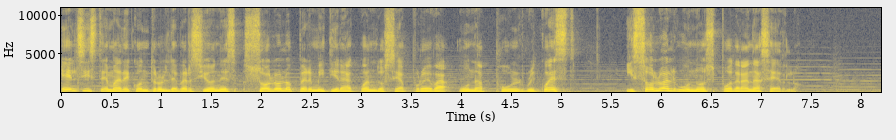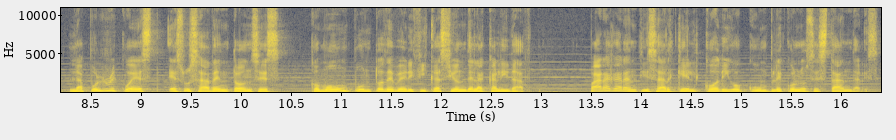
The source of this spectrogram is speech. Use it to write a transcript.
el sistema de control de versiones solo lo permitirá cuando se aprueba una pull request, y solo algunos podrán hacerlo. La pull request es usada entonces como un punto de verificación de la calidad, para garantizar que el código cumple con los estándares,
